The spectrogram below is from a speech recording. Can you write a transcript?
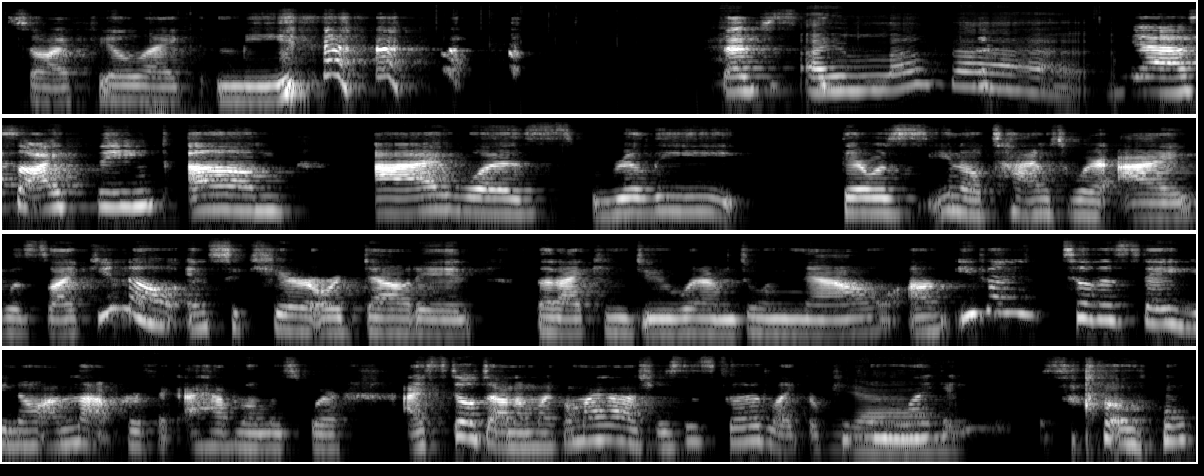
So I feel like me. That's I love that. Yeah, so I think um I was really there was you know times where i was like you know insecure or doubted that i can do what i'm doing now. Um, even to this day you know i'm not perfect. I have moments where i still doubt. I'm like oh my gosh was this good? Like are people yeah. like it? So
